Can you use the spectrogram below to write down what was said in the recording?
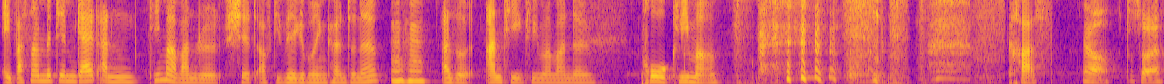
Ey, was man mit dem Geld an Klimawandel-Shit auf die Wege bringen könnte, ne? Also Anti-Klimawandel. Pro Klima. Krass. Ja, total.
